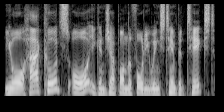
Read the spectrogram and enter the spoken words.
your Harcourts, or you can jump on the 40 Winks Tempur text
